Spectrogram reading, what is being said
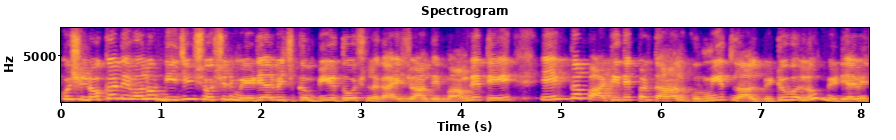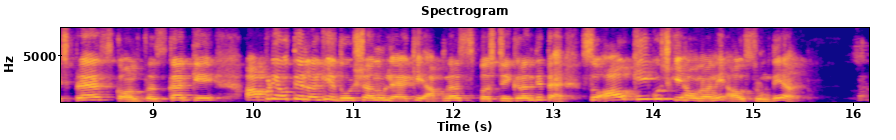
ਕੁਝ ਲੋਕਾਂ ਦੇ ਵੱਲੋਂ ਨਿੱਜੀ ਸੋਸ਼ਲ ਮੀਡੀਆ ਵਿੱਚ ਗੰਭੀਰ ਦੋਸ਼ ਲਗਾਏ ਜਾਣ ਦੇ ਮਾਮਲੇ ਤੇ ਏਕਤਾ ਪਾਰਟੀ ਦੇ ਪ੍ਰਧਾਨ ਗੁਰਮੀਤ ਲਾਲ ਬਿੱਟੂ ਵੱਲੋਂ ਮੀਡੀਆ ਵਿੱਚ ਪ੍ਰੈਸ ਕਾਨਫਰੰਸ ਕਰਕੇ ਆਪਣੇ ਉਤੇ ਲੱਗੇ ਦੋਸ਼ਾਂ ਨੂੰ ਲੈ ਕੇ ਆਪਣਾ ਸਪਸ਼ਟੀਕਰਨ ਦਿੱਤਾ ਹੈ। ਸੋ ਆਓ ਕੀ ਕੁਝ ਕਿਹਾ ਉਹਨਾਂ ਨੇ ਆਓ ਸੁਣਦੇ ਹਾਂ। ਸਰ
